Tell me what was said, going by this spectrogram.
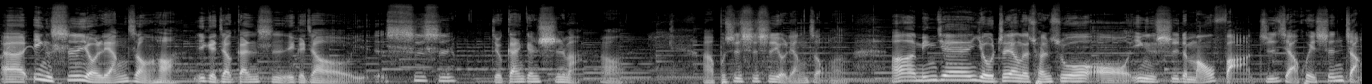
呃，硬湿有两种哈，一个叫干湿，一个叫湿湿，就干跟湿嘛啊啊，不是湿湿有两种啊。啊，民间有这样的传说哦，印尸的毛发、指甲会生长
